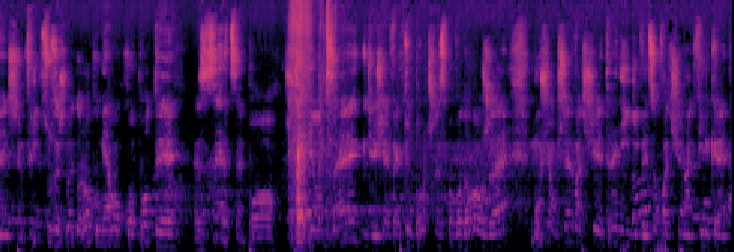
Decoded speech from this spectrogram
wewnętrznym. W lipcu zeszłego roku miało kłopoty z sercem po szczepionce, gdzieś efekt uboczny spowodował, że musiał przerwać trening i wycofać się na chwilkę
